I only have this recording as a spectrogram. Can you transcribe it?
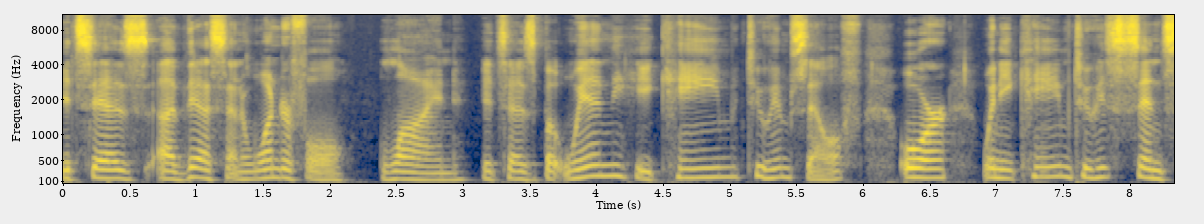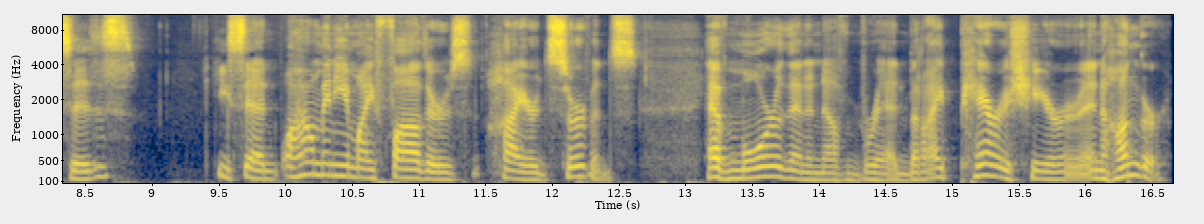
it says uh, this and a wonderful line. It says, But when he came to himself, or when he came to his senses, he said, Well, how many of my father's hired servants have more than enough bread, but I perish here in hunger?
